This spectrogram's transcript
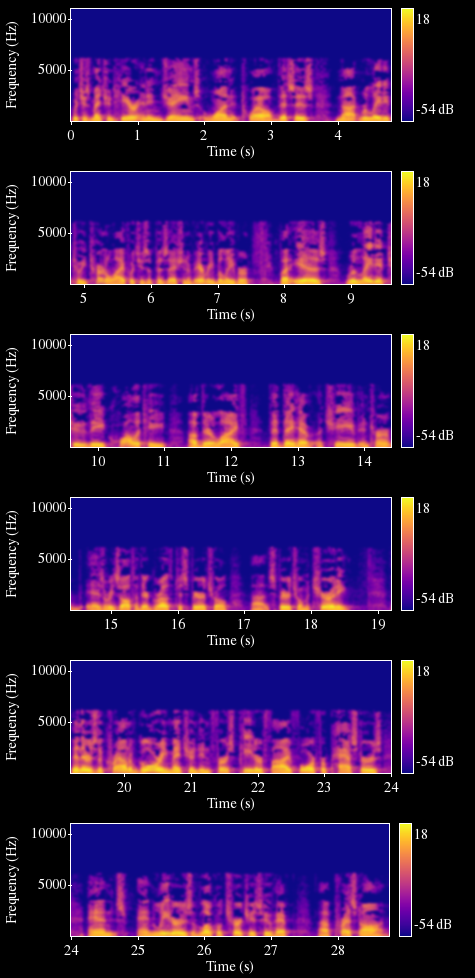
which is mentioned here and in James 1:12. This is not related to eternal life, which is a possession of every believer, but is related to the quality of their life that they have achieved in term, as a result of their growth to spiritual, uh, spiritual maturity. Then there's the crown of glory mentioned in 1 Peter 5, 4 for pastors and, and leaders of local churches who have uh, pressed on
